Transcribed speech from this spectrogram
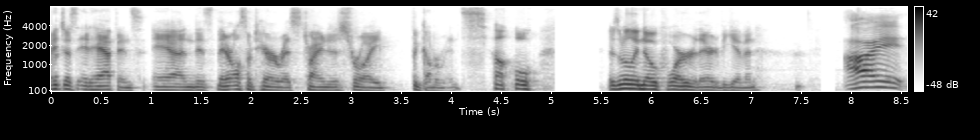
it just it happens, and it's, they're also terrorists trying to destroy the government. So there's really no quarter there to be given. I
